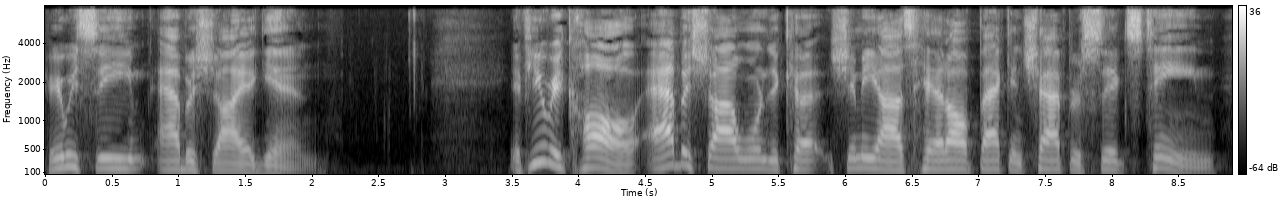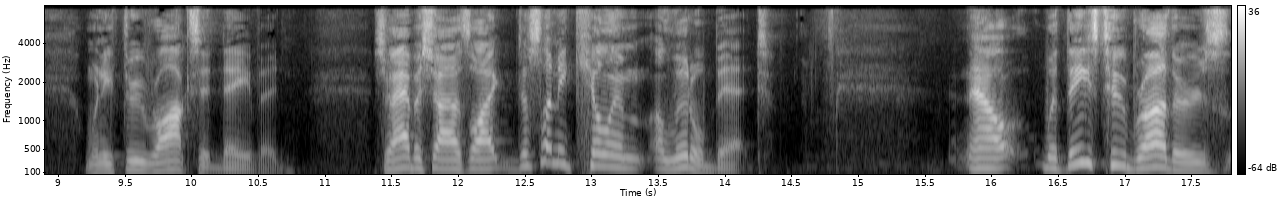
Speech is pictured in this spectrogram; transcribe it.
Here we see Abishai again. If you recall, Abishai wanted to cut Shimei's head off back in chapter 16 when he threw rocks at David. So Abishai was like, just let me kill him a little bit. Now, with these two brothers,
